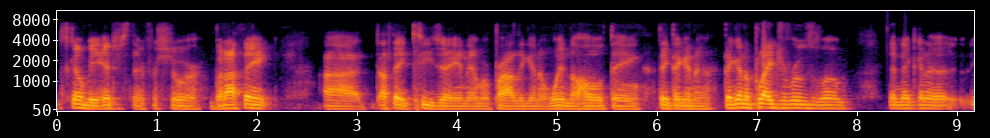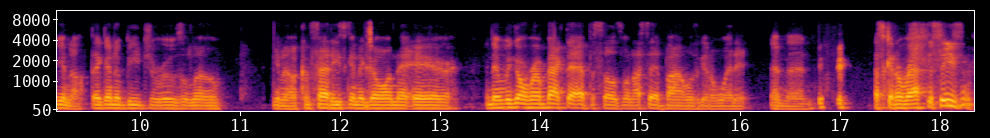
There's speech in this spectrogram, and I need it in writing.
it's gonna be interesting for sure. But I think uh, I think TJ and them are probably going to win the whole thing. I think they're gonna they're gonna play Jerusalem, then they're gonna you know they're gonna beat Jerusalem. You know, confetti's gonna go on the air, and then we're gonna run back to episodes when I said Bonn was gonna win it, and then that's gonna wrap the season.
